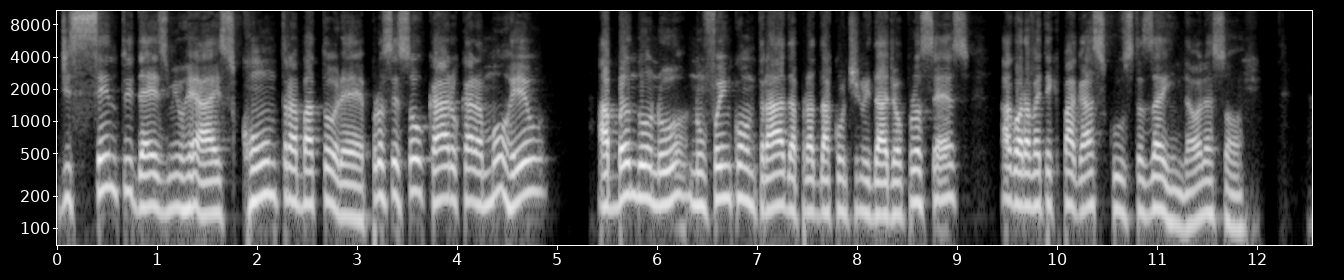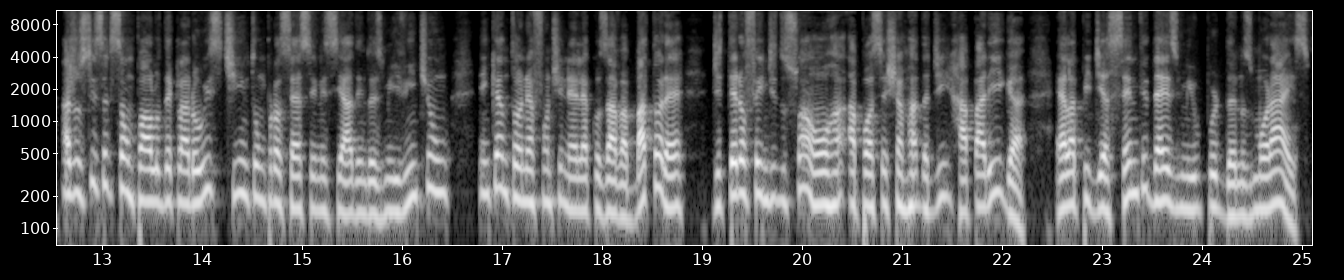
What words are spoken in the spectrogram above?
de 110 mil reais contra Batoré. Processou o cara, o cara morreu, abandonou, não foi encontrada para dar continuidade ao processo agora vai ter que pagar as custas ainda. Olha só. A Justiça de São Paulo declarou extinto um processo iniciado em 2021 em que Antônia Fontinelli acusava Batoré de ter ofendido sua honra após ser chamada de rapariga. Ela pedia 110 mil por danos morais.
